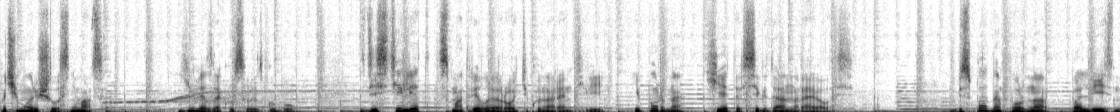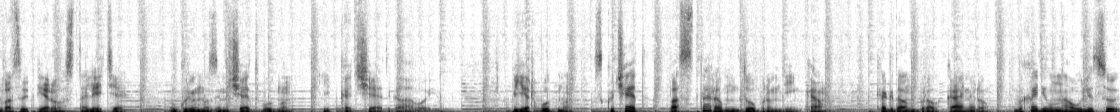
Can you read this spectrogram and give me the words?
Почему решил сниматься? Юля закусывает губу. С 10 лет смотрела эротику на РЕН-ТВ, и порно ей это всегда нравилось. Бесплатное порно – болезнь 21 столетия, угрюмо замечает Вудман и качает головой. Пьер Вудман скучает по старым добрым денькам, когда он брал камеру, выходил на улицу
